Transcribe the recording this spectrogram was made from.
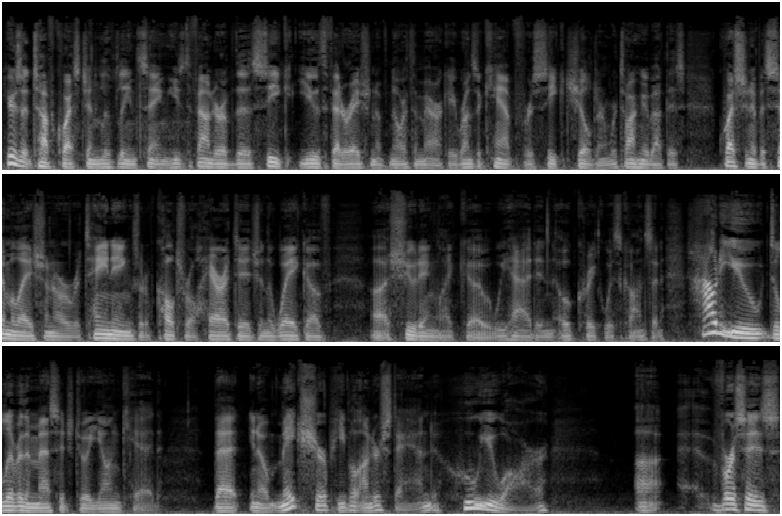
Here's a tough question, Livleen Singh. He's the founder of the Sikh Youth Federation of North America. He runs a camp for Sikh children. We're talking about this question of assimilation or retaining sort of cultural heritage in the wake of uh, shooting like uh, we had in Oak Creek, Wisconsin. How do you deliver the message to a young kid that, you know, make sure people understand who you are uh, versus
